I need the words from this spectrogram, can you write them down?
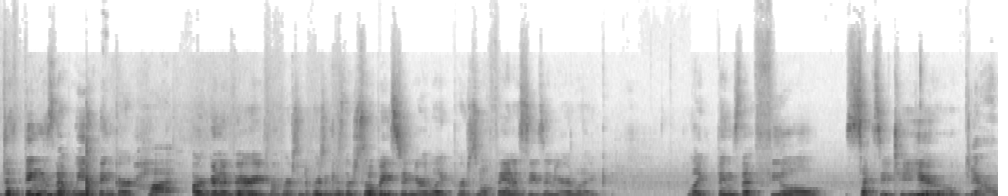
the things that we think are hot are gonna vary from person to person because they're so based in your like personal fantasies and your like, like things that feel sexy to you. Yeah.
